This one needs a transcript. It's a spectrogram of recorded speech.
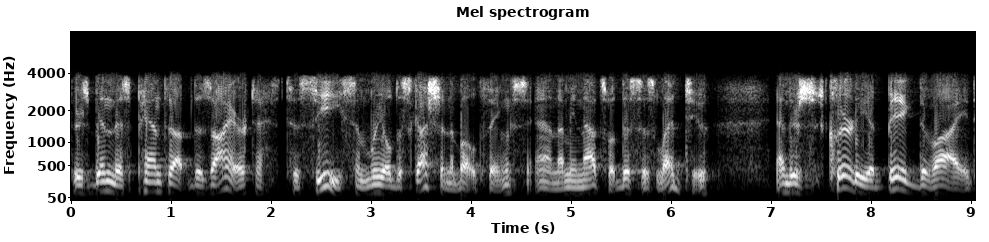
there's been this pent up desire to to see some real discussion about things, and I mean that's what this has led to. And there's clearly a big divide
